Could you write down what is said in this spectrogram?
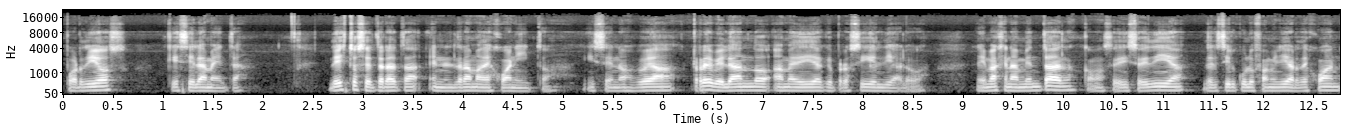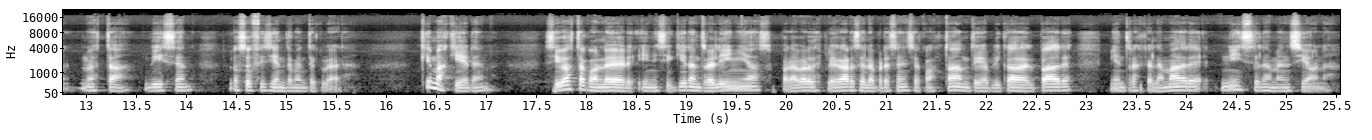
Por Dios, que se la meta. De esto se trata en el drama de Juanito, y se nos va revelando a medida que prosigue el diálogo. La imagen ambiental, como se dice hoy día, del círculo familiar de Juan no está, dicen, lo suficientemente clara. ¿Qué más quieren? Si basta con leer y ni siquiera entre líneas para ver desplegarse la presencia constante y aplicada del padre, mientras que la madre ni se la menciona,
